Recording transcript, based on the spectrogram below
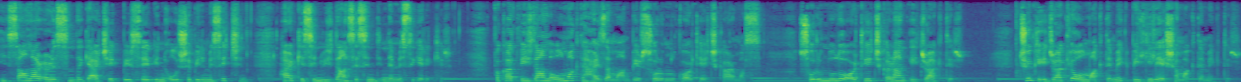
İnsanlar arasında gerçek bir sevginin oluşabilmesi için herkesin vicdan sesini dinlemesi gerekir. Fakat vicdanlı olmak da her zaman bir sorumluluk ortaya çıkarmaz. Sorumluluğu ortaya çıkaran idraktir. Çünkü idrakli olmak demek bilgiyle yaşamak demektir.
